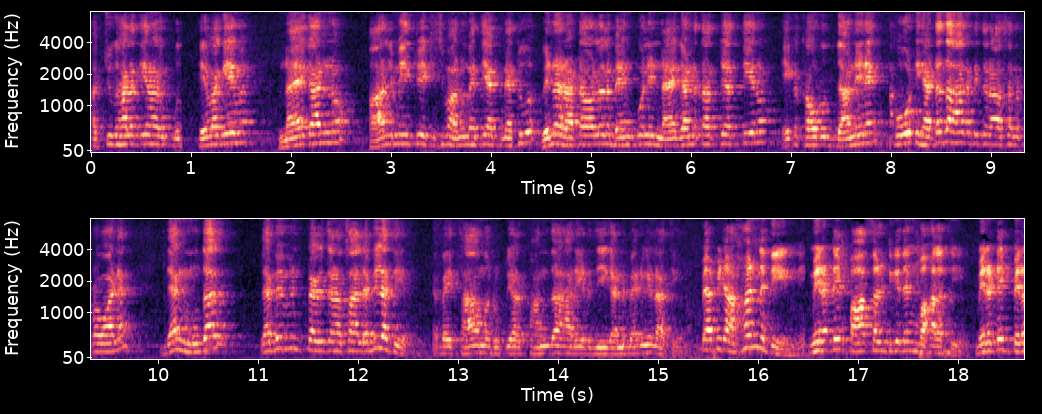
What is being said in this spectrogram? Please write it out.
අච්චු ගහලා තියෙනවා. ඒ වගේම ණය ගන්නවා. පාර්ලිමේන්තුවේ කිසිම අනුමැතියක් නැතුව වෙන රටවල් වල බැංකු වලින් ණය ගන්න තත්ත්වයක් තියෙනවා. ඒක කවුරුත් දන්නේ නැහැ. කෝටි 60000කට විතර ආසන ප්‍රමාණයක් දැන් මුදල් ලැබෙමින් පැවිදෙනසා ලැබිලා තියෙනවා. හැබැයි තාම රුපියල් 5000 හරියට දී ගන්න බැරි වෙලා තියෙනවා. අපි අපිට අහන්න තියෙන්නේ මේ රටේ පාසල් ටික දැන් වහලා තියෙනවා. මේ රටේ පෙර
